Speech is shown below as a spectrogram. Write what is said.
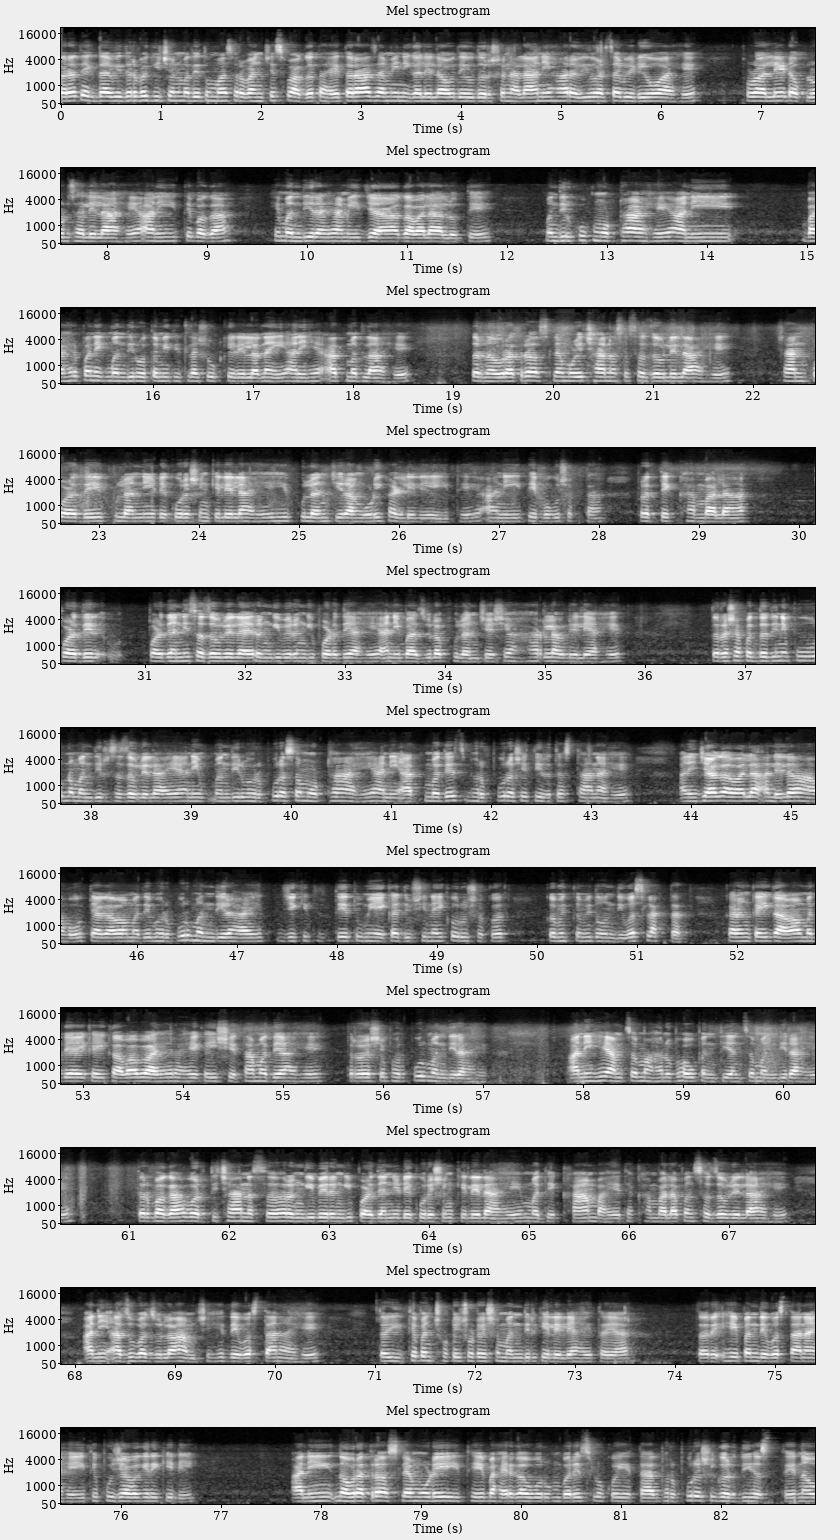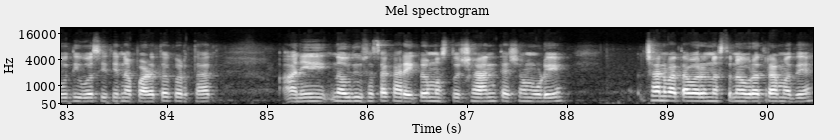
परत एकदा विदर्भ किचनमध्ये तुम्हा सर्वांचे स्वागत आहे. तर आज आम्ही निघालेलो आहोत देवदर्शनाला आणि हा रविवारचा व्हिडिओ आहे. थोडा लेट अपलोड झालेला आहे आणि इथे बघा हे मंदिर आहे. आम्ही ज्या गावाला आलो ते मंदिर खूप मोठं आहे आणि बाहेर पण एक मंदिर होतं मी तिथला शूट केलेला नाही आणि हे आतमधलं आहे. तर नवरात्र असल्यामुळे छान असं सजवलेलं आहे. छान पडदे फुलांनी डेकोरेशन केलेलं आहे. ही फुलांची रांगोळी काढलेली आहे इथे आणि इथे बघू शकता प्रत्येक खांबाला पडदे पडद्यांनी सजवलेले आहे रंगीबेरंगी पडदे आहे आणि बाजूला फुलांचे असे हार लावलेले आहेत. तर अशा पद्धतीने पूर्ण मंदिर सजवलेलं आहे आणि मंदिर भरपूर असं मोठं आहे आणि आतमध्येच भरपूर असे तीर्थस्थान आहे. आणि ज्या गावाला आलेलं आहो त्या गावामध्ये भरपूर मंदिर आहेत जे की ते तुम्ही एका दिवशी नाही करू शकत. कमीत कमी दोन दिवस लागतात. कारण काही गावामध्ये आहे काही गावाबाहेर आहे काही शेतामध्ये आहे तर असे भरपूर मंदिर आहेत. आणि हे आमचं महानुभाव पंथी यांचं मंदिर आहे. तर बघा वरती छान असं रंगीबेरंगी पडद्यांनी डेकोरेशन केलेलं आहे. मध्ये खांब आहे त्या खांबाला पण सजवलेलं आहे. आणि आजूबाजूला आमचे हे देवस्थान आहे. तर इथे पण छोटे छोटे असे मंदिर केलेले आहे तयार. तर हे पण देवस्थान आहे. इथे पूजा वगैरे केली. आणि नवरात्र असल्यामुळे इथे बाहेरगाववरून बरेच लोक येतात. भरपूर अशी गर्दी असते. नऊ दिवस इथे नपाळतं करतात. आणि नऊ दिवसाचा कार्यक्रम असतो छान. त्याच्यामुळे छान वातावरण असतं नवरात्रामध्ये.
